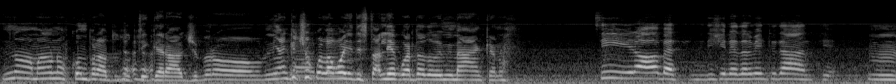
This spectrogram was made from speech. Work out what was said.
No, ma non ho comprato tutti i garage, però neanche Eh, ho quella voglia di stare lì a guardare dove mi mancano. Sì, no, vabbè, dici ne talmente tanti. Mm.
